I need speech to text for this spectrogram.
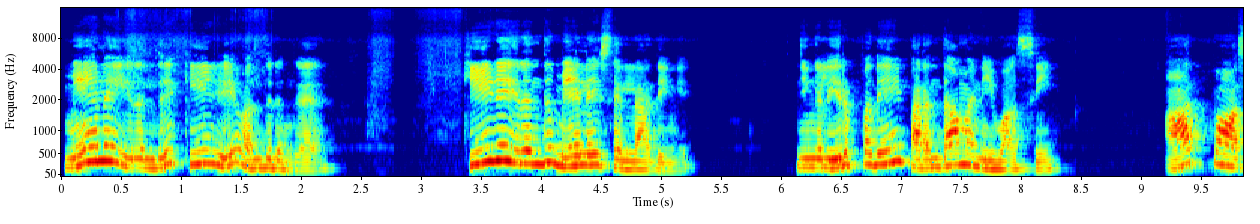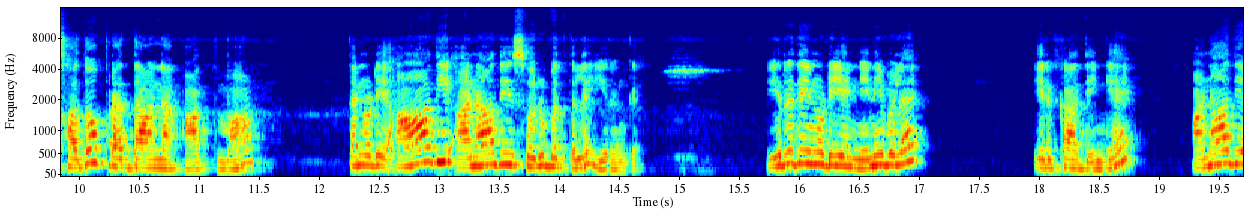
மேலே இருந்து கீழே வந்துடுங்க. கீழே இருந்து மேலே செல்லாதீங்க. நீங்கள் இருப்பதே பரந்தாம நிவாசி. ஆத்மா சதோ பிரதான ஆத்மா. தன்னுடைய ஆதி அனாதி சொரூபத்தில் இருங்க. இறுதியினுடைய நினைவில் இருக்காதீங்க. அனாதி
